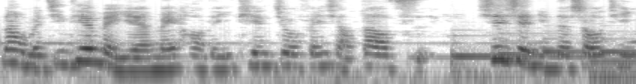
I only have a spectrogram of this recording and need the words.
那我们今天美言美好的一天就分享到此，谢谢您的收听，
